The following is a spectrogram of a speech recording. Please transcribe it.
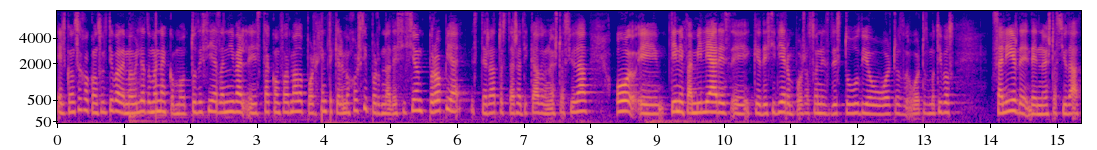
El Consejo Consultivo de Movilidad Humana, como tú decías, Aníbal, está conformado por gente que a lo mejor sí por una decisión propia, este rato está radicado en nuestra ciudad, o eh, tiene familiares que decidieron por razones de estudio u otros, u otros motivos salir de nuestra ciudad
